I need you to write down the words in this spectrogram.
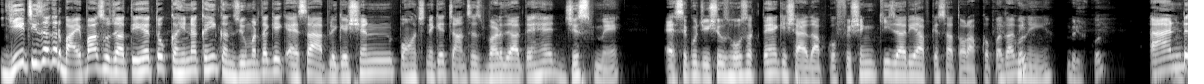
ये चीज़ अगर बाईपास हो जाती है तो कहीं ना कहीं कंज्यूमर तक एक ऐसा एप्लीकेशन पहुँचने के चांसेस बढ़ जाते हैं जिसमें ऐसे कुछ इश्यूज़ हो सकते हैं कि शायद आपको फिशिंग की जा रही है आपके साथ और आपको पता भी नहीं है। बिल्कुल। एंड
